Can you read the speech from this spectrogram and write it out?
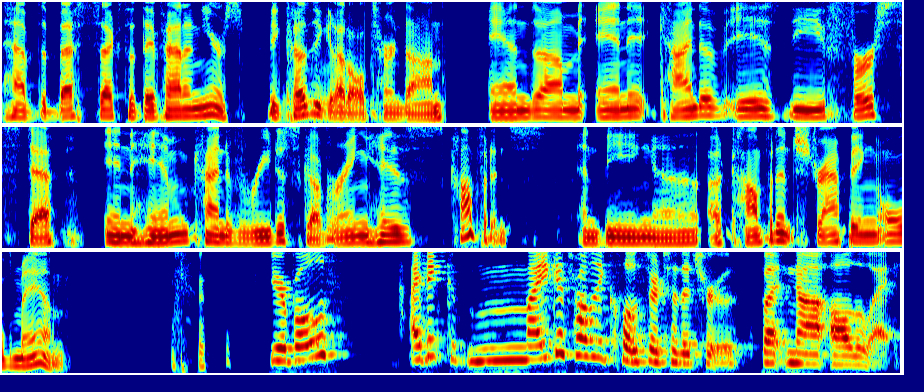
have the best sex that they've had in years because he got all turned on. And um and it kind of is the first step in him kind of rediscovering his confidence and being a, a confident strapping old man. You're both. I think Mike is probably closer to the truth, but not all the way.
